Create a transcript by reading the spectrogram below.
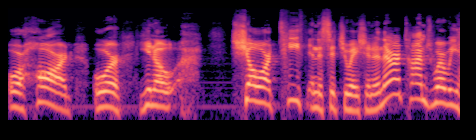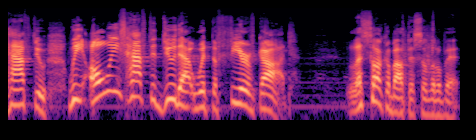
or hard or you know show our teeth in the situation. And there are times where we have to. We always have to do that with the fear of God. Let's talk about this a little bit.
